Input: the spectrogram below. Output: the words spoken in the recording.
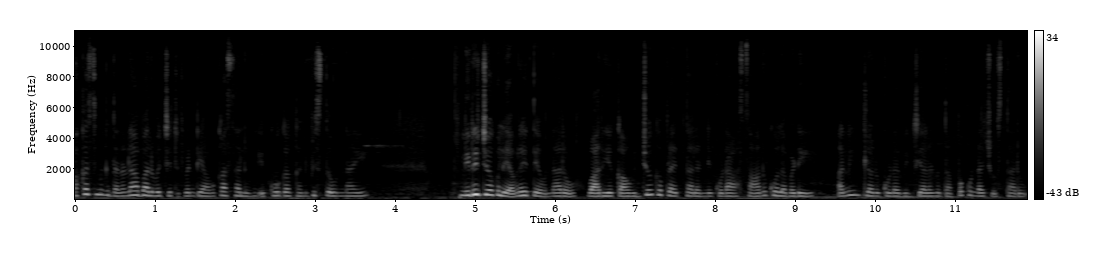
ఆకస్మిక ధనలాభాలు వచ్చేటటువంటి అవకాశాలు ఎక్కువగా కనిపిస్తూ ఉన్నాయి. నిరుద్యోగులు ఎవరైతే ఉన్నారో వారి యొక్క ఉద్యోగ ప్రయత్నాలన్నీ కూడా సానుకూలబడి అన్నింట్లోనూ కూడా విజయాలను తప్పకుండా చూస్తారు.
